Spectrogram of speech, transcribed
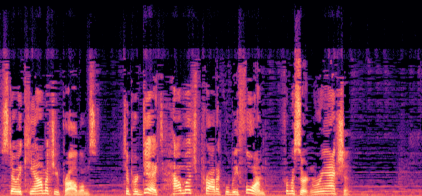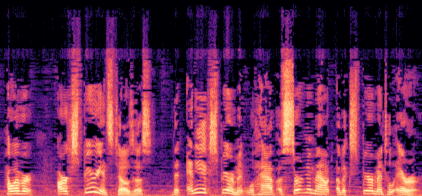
stoichiometry problems to predict how much product will be formed from a certain reaction. However, our experience tells us that any experiment will have a certain amount of experimental error.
